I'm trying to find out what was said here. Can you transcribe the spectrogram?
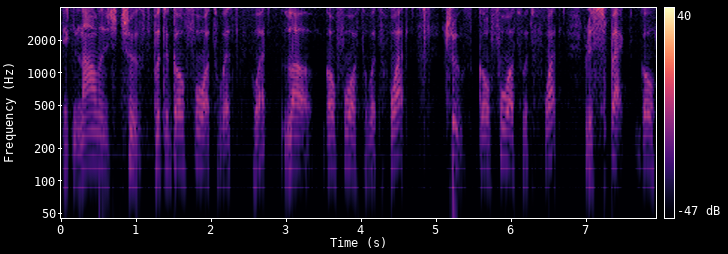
acknowledge truth, but to go forth with what? Love. Go forth with what? Truth. Go forth with what? Respect. Go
